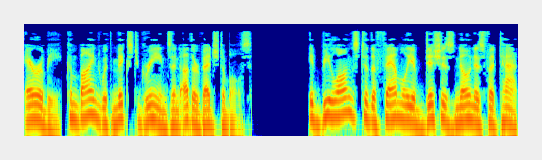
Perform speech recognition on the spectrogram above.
Arabi combined with mixed greens and other vegetables. It belongs to the family of dishes known as fatat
